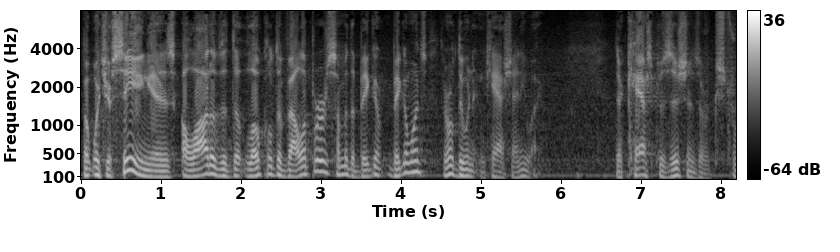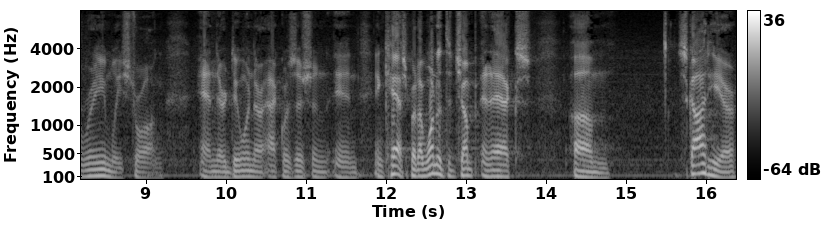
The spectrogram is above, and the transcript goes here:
But what you're seeing is a lot of the, the local developers, some of the bigger bigger ones, they're all doing it in cash anyway. Their cash positions are extremely strong, and they're doing their acquisition in in cash. But I wanted to jump and ask. Um, Scott here,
